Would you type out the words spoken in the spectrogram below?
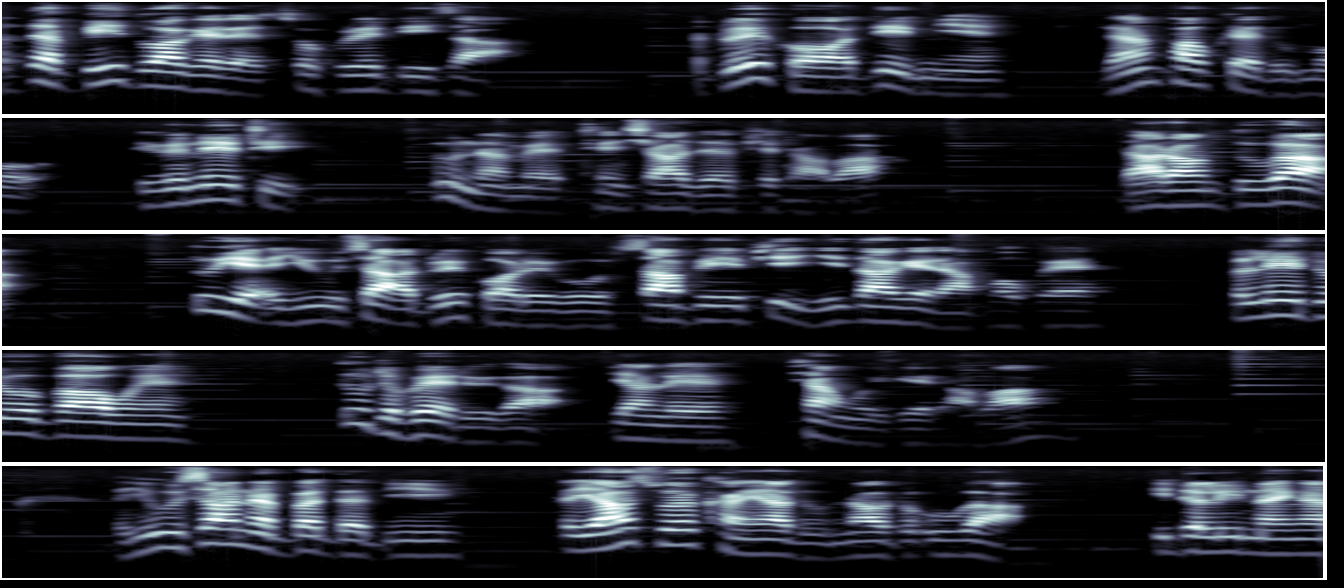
အသက်ပေးသွားခဲ့တဲ့ဆိုကရတီစ်အတွေးခေါ်အသိမြင်လမ်းဖောက်ခဲ့သူမို့ဒီကနေ့ထိသူ့နာမည်ထင်ရှားစေဖြစ်တာပါဒါတောင်သူကသူ့ရဲ့အယူအဆအတွေးခေါ်တွေကိုစာပေအဖြစ်ရေးသားခဲ့တာမဟုတ်ပဲပလေတိုပါဝင် သူ့တပည့်တွေကပြန်လဲဖြန့်ဝေခဲ့တာပါအယူအဆနဲ့ပတ်သက်ပြီးတရားစွဲခံရသူနောက်တစ်ဦးကအီတလီနိုင်ငံ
